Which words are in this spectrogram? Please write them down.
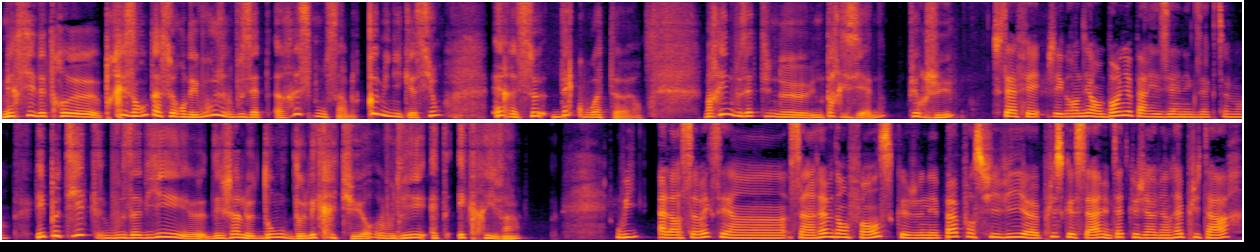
Merci d'être euh, présente à ce rendez-vous. Vous êtes responsable communication RSE d'Equateur. Marine, vous êtes une, Parisienne, pur jus. Tout à fait. J'ai grandi en banlieue parisienne, exactement. Et petite, vous aviez euh, déjà le don de l'écriture. Vous vouliez être écrivain. Oui, alors c'est vrai que c'est un, un rêve d'enfance que je n'ai pas poursuivi euh, plus que ça, mais peut-être que j'y reviendrai plus tard.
